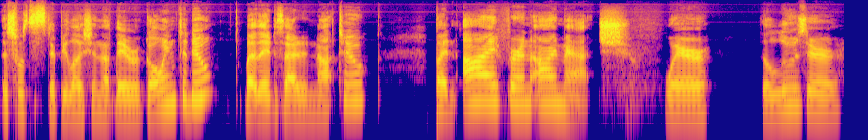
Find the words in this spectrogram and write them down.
this was the stipulation that they were going to do, but they decided not to. But an eye for an eye match, where the loser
